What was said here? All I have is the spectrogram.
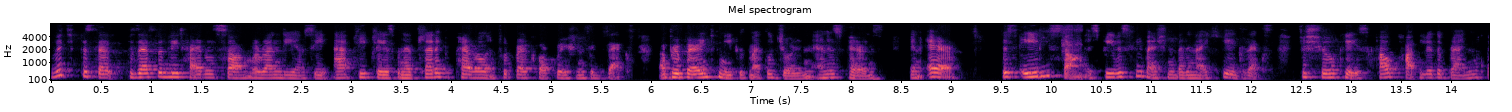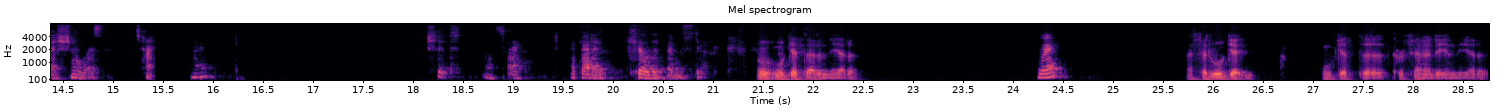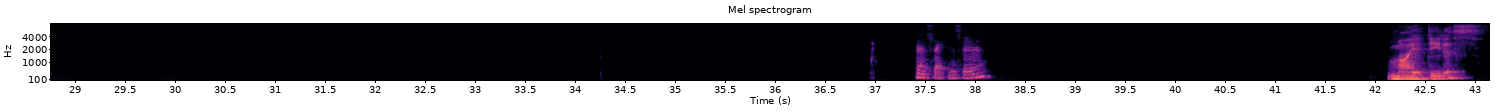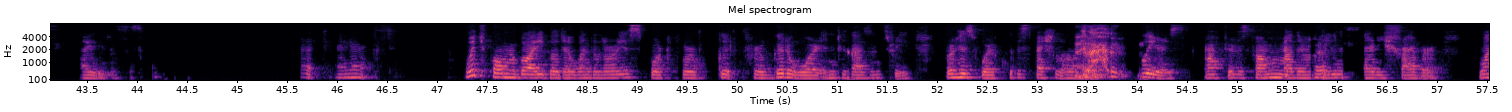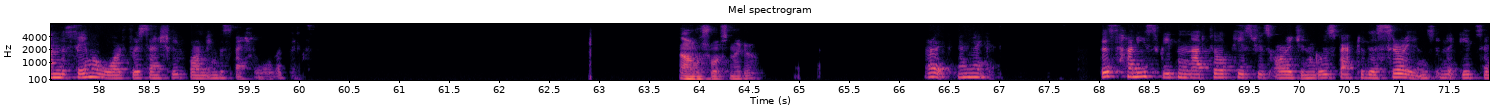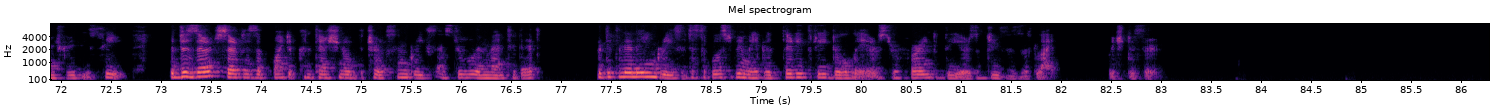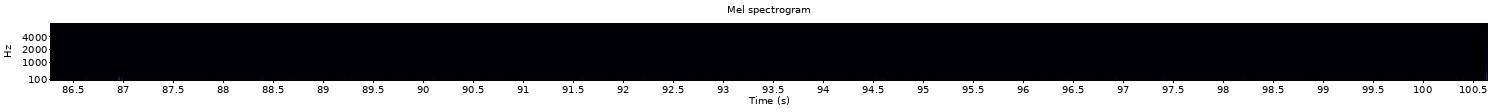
Which possess- possessively titled song will Run DMC aptly plays when athletic apparel and footwear corporations execs are preparing to meet with Michael Jordan and his parents in Air? This 80s song is previously mentioned by the Nike execs to showcase how popular the brand in question was at the time. Right? Shit, I'm sorry. I thought I killed it by mistake. We'll, we'll get that in the edit. What? I said we'll get we'll get the profanity in the edit. Ten seconds, Aaran. My Adidas. I just All right, and you're next. Which former bodybuilder won the Laureus Sport for Good for a Good Award in 2003 for his work with the Special Olympics four years after his former mother-in-law, Eunice Shriver, won the same award for essentially forming the Special Olympics? Arnold Schwarzenegger. All right, and next. This honey-sweetened nut-filled pastry's origin goes back to the Assyrians in the 8th century BC. The dessert served as a point of contention over the Turks and Greeks as to who invented it. Particularly in Greece, it is supposed to be made with 33 dough layers, referring to the years of Jesus' life. Which dessert?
